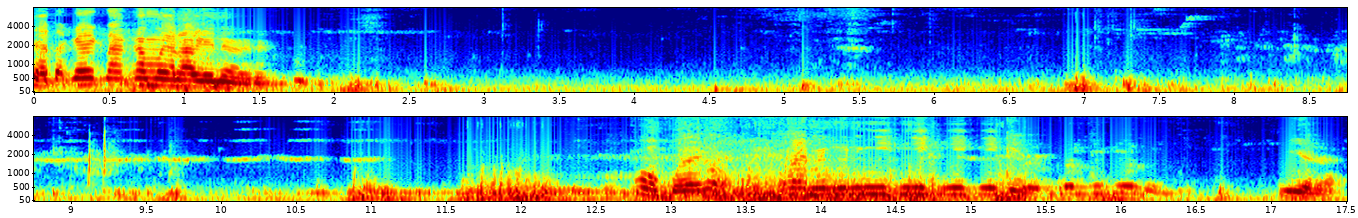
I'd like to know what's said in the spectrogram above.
Kata kayak tak kamera ini. Oh, boleh kok. Rame muni ngik ngik ngik ngik. Iya lah.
